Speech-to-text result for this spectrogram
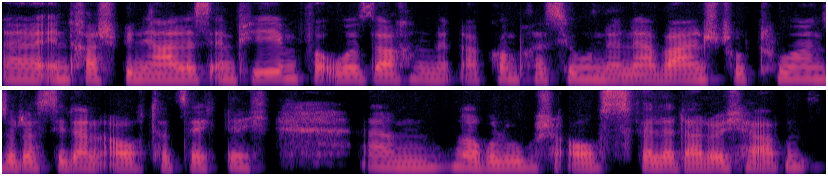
äh, intraspinales MPM verursachen mit einer Kompression der nervalen Strukturen, sodass sie dann auch tatsächlich ähm, neurologische Ausfälle dadurch haben.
